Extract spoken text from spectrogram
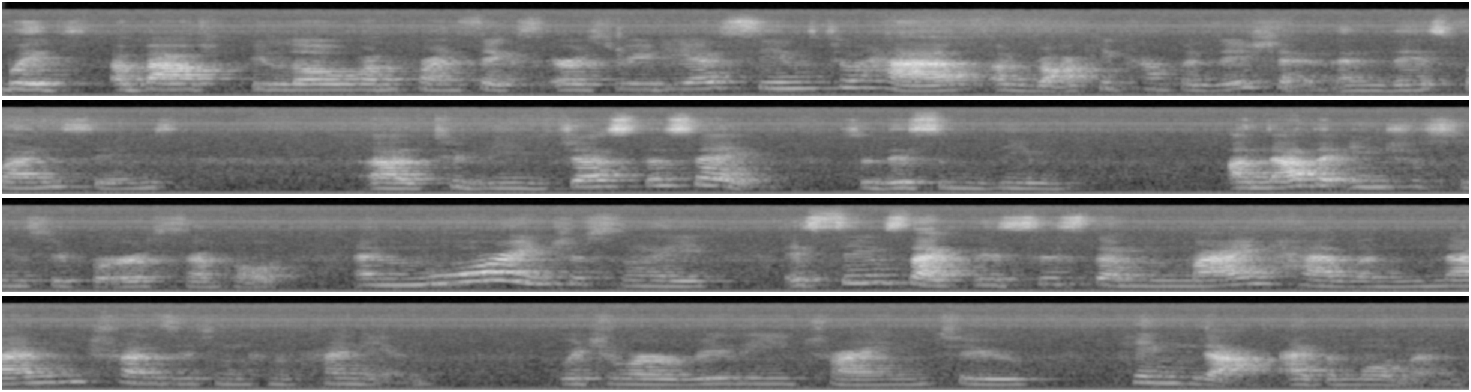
with about below 1.6 Earth radius seems to have a rocky composition, and this one seems uh, to be just the same. So this would be another interesting super Earth sample. And more interestingly, it seems like this system might have a non-transiting companion, which we're really trying to pin down at the moment.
